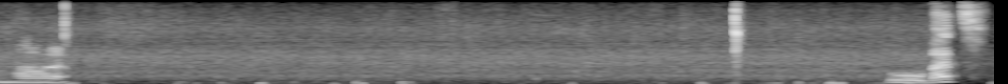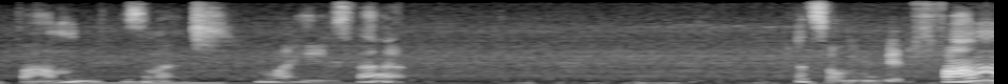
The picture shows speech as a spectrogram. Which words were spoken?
No. Oh, that's fun, isn't it? I might use that. That's a little bit fun.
